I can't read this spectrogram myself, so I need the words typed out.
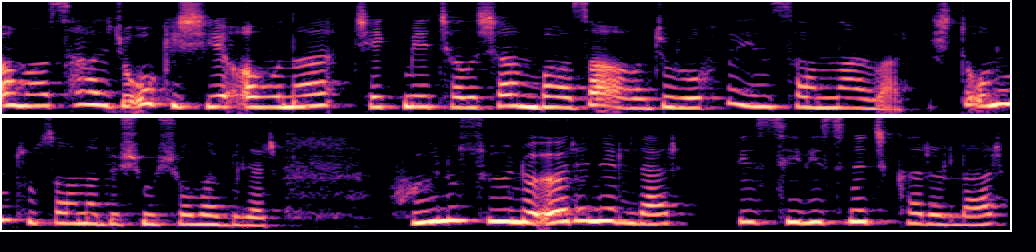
Ama sadece o kişiyi avına çekmeye çalışan bazı avcı ruhlu insanlar var. İşte onun tuzağına düşmüş olabilir. Huyunu suyunu öğrenirler. Bir CV'sini çıkarırlar.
